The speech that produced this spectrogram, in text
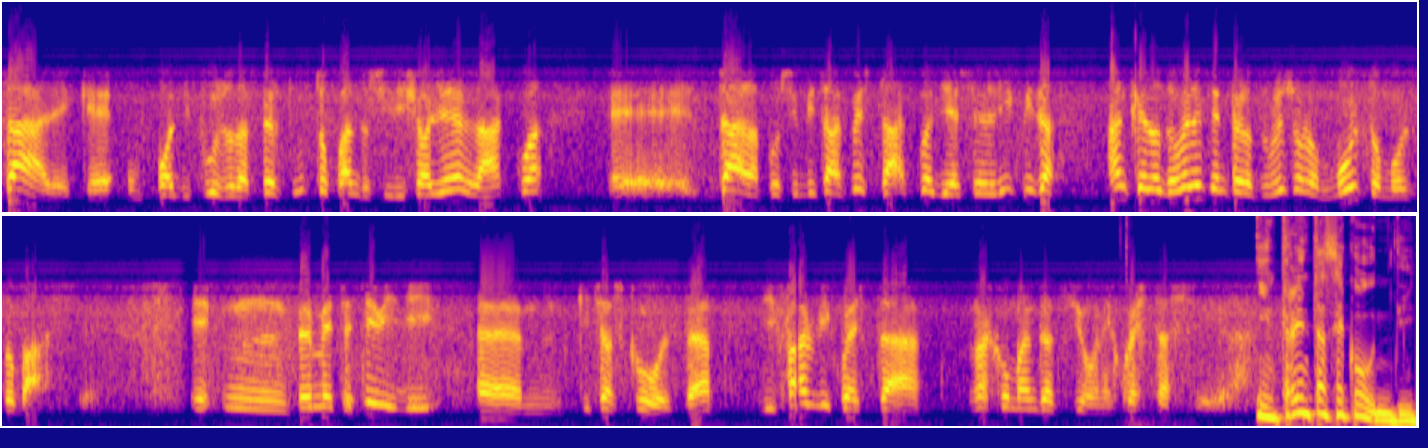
sale che è un po' diffuso dappertutto quando si discioglie nell'acqua eh, dà la possibilità a quest'acqua di essere liquida anche laddove le temperature sono molto molto basse. E, mh, mm, permettetevi di, ehm, chi ci ascolta, di farvi questa raccomandazione questa sera. In 30 secondi.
